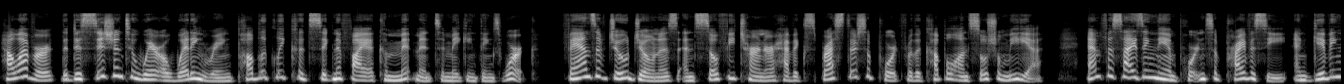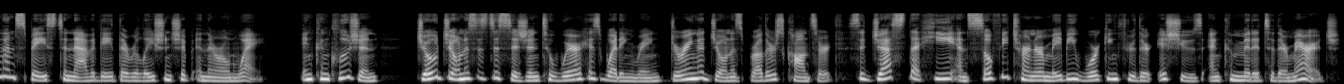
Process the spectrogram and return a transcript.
However, the decision to wear a wedding ring publicly could signify a commitment to making things work. Fans of Joe Jonas and Sophie Turner have expressed their support for the couple on social media, emphasizing the importance of privacy and giving them space to navigate their relationship in their own way. In conclusion, Joe Jonas's decision to wear his wedding ring during a Jonas Brothers concert suggests that he and Sophie Turner may be working through their issues and committed to their marriage.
